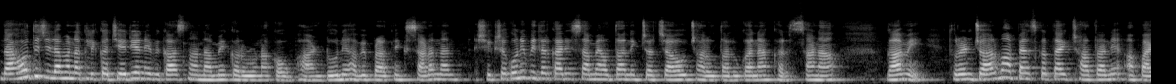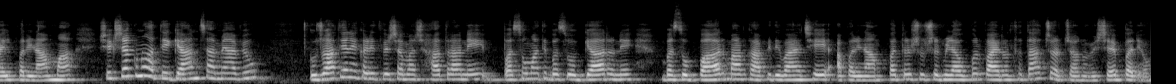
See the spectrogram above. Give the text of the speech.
દાહોદ જિલ્લામાં નકલી કચેરી અને વિકાસના નામે કરોડોના કૌભાંડોને હવે પ્રાથમિક શાળાના શિક્ષકોની બેદરકારી સામે આવતા અનેક ચર્ચાઓ ચારો તાલુકાના ખરસાણા ગામે. ધોરણ ચારમાં અભ્યાસ કરતા એક છાત્રાને અપાયેલ પરિણામમાં શિક્ષકનું અતિ જ્ઞાન સામે આવ્યું. ગુજરાતી અને ગણિત વિષયમાં છાત્રાને બસોમાંથી બસો અગિયાર અને બસો બાર માર્ક આપી દેવાયા છે. આ પરિણામ પત્ર સોશિયલ મીડિયા ઉપર વાયરલ થતા ચર્ચાનો વિષય બન્યો.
